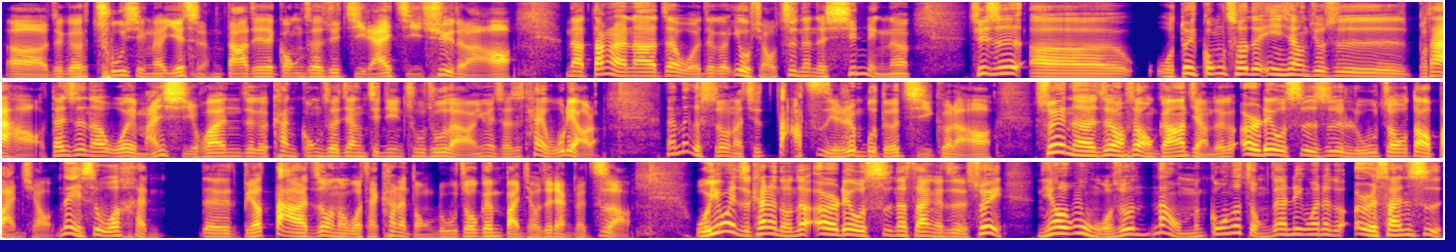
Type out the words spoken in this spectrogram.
呃，这个出行呢也只能搭这些公车去挤来挤去的啦啊、哦。那当然呢，在我这个幼小稚嫩的心灵呢，其实呃，我对公车的印象就是不太好，但是呢，我也蛮喜喜欢这个看公车这样进进出出的啊，因为实在是太无聊了。那那个时候呢，其实大字也认不得几个了啊、所以呢，就像我刚刚讲这个二六四是泸州到板桥，那也是我很呃比较大了之后呢，我才看得懂泸州跟板桥这两个字啊。我因为只看得懂这二六四那三个字，所以你要问我说，那我们公车总站另外那个二三四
